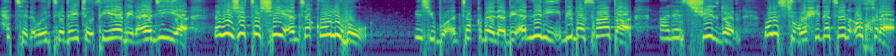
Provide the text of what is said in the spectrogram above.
حتى لو ارتديت ثيابي العادية لوجدت شيئا تقوله. يجب أن تقبل بأنني ببساطة أليس شيلدون ولست واحدة أخرى.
